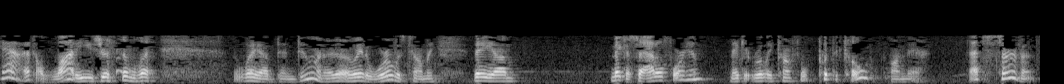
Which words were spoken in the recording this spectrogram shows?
yeah, that's a lot easier than what the way I've been doing it, the way the world is telling me. They um, make a saddle for him, make it really comfortable, put the coat on there. That's servants.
